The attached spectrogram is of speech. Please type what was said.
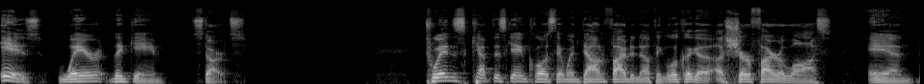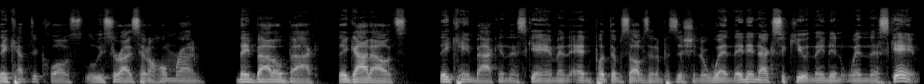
is where the game starts. Twins kept this game close. They went down five to nothing. Looked like a, a surefire loss and they kept it close. Luis Arraez hit a home run. They battled back. They got outs. They came back in this game and, and put themselves in a position to win. They didn't execute and they didn't win this game.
